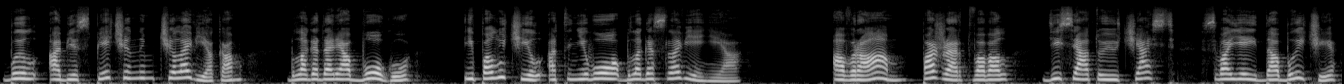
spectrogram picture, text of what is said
был обеспеченным человеком благодаря Богу и получил от Него благословения. Авраам пожертвовал десятую часть своей добычи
